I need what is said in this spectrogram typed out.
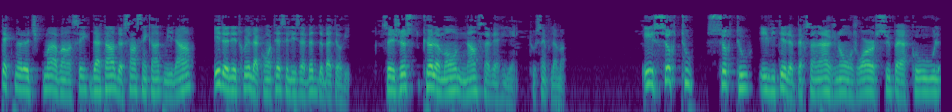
technologiquement avancée datant de 150 000 ans, et de détruire la comtesse Élisabeth de Bathory. C'est juste que le monde n'en savait rien, tout simplement. Et surtout, Surtout, évitez le personnage non-joueur super cool,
